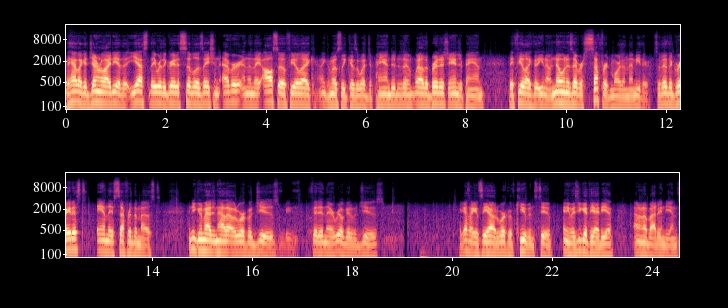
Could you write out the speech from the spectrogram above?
they have like a general idea that yes, they were the greatest civilization ever, and then they also feel like I think mostly because of what Japan did to them. Well, the British and Japan, they feel like that you know no one has ever suffered more than them either. So they're the greatest, and they've suffered the most. And you can imagine how that would work with Jews. Fit in there real good with Jews. I guess I can see how it would work with Cubans too. Anyways, you get the idea. I don't know about Indians.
